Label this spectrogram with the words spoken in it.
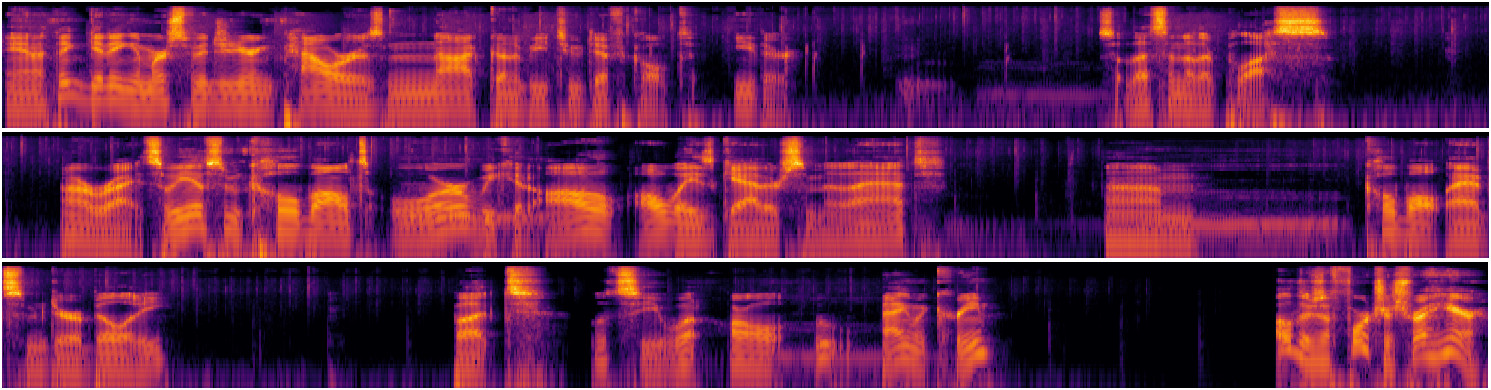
And I think getting immersive engineering power is not going to be too difficult either. So that's another plus. Alright, so we have some cobalt ore. We could all always gather some of that. Um, cobalt adds some durability. But, let's see, what all... Ooh, magma cream? Oh, there's a fortress right here.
